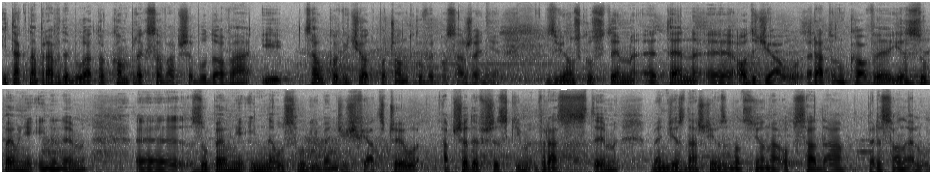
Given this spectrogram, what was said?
i tak naprawdę była to kompleksowa przebudowa i całkowicie od początku wyposażenie. W związku z tym e, ten e, oddział ratunkowy jest zupełnie innym, e, zupełnie inne usługi będzie świadczył, a przede wszystkim wraz z tym będzie znacznie wzmocniona obsada personelu.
